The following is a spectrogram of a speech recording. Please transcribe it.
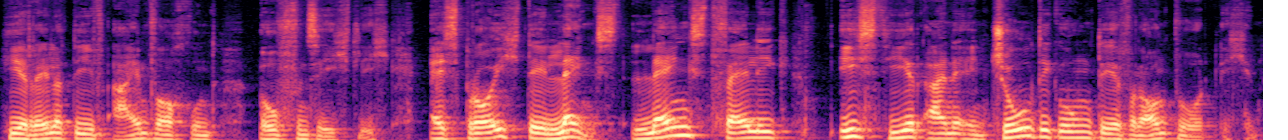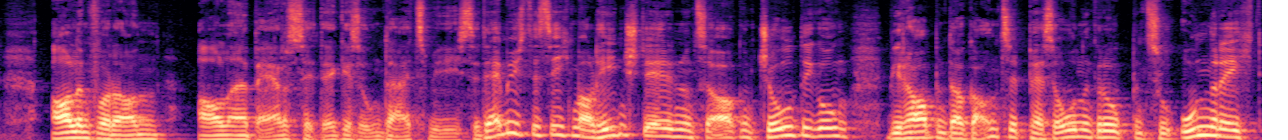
hier relativ einfach und offensichtlich. Es bräuchte längst, längst fällig ist hier eine Entschuldigung der Verantwortlichen, allem voran Alain Berset, der Gesundheitsminister. Der müsste sich mal hinstellen und sagen, Entschuldigung, wir haben da ganze Personengruppen zu Unrecht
